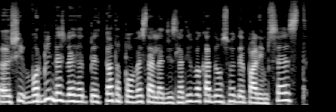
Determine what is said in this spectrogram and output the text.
Uh, și vorbind deci de, de toată povestea legislativă ca de un soi de palimpsest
